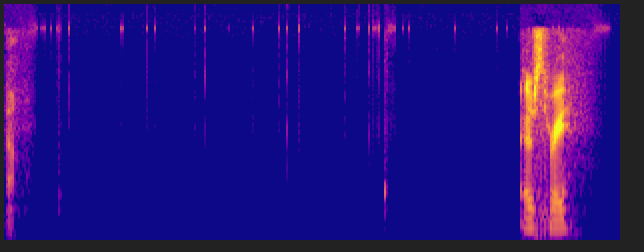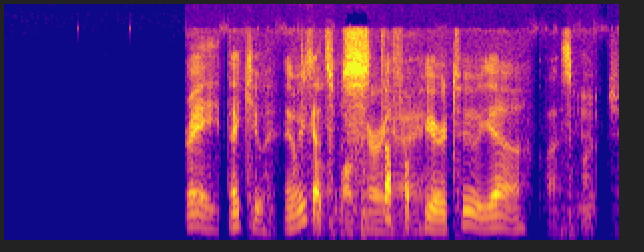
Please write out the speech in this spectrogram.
No. There's three. Great, thank you. And we So got some stuff up here too, yeah. Glass sponge.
